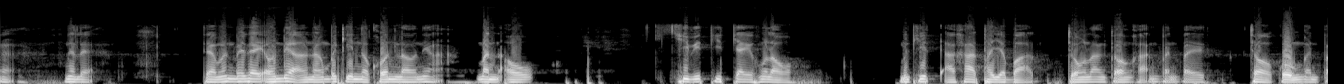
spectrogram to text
อนั่นแหละ แต่มันไม่ได้เอาเนี่ยเอาหนังไปกินหรอกคนเราเนี่ย มันเอาชีวิตจิตใจของเรา มันคิดอาฆาตพยาบาท จองร่างจองขันมันไป จ่อโกงกันไป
